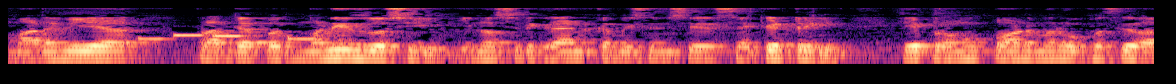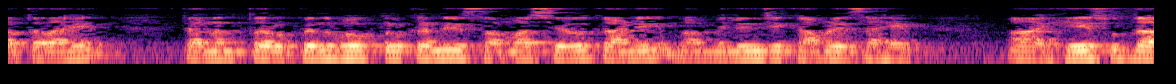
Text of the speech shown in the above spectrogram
माननीय प्राध्यापक मनीष जोशी युनिव्हर्सिटी ग्रँड कमिशनचे सेक्रेटरी हे प्रमुख पाहुणे म्हणून उपस्थित राहणार आहेत. त्यानंतर उपेंद्रभाऊ कुलकर्णी समाजसेवक आणि मिलिंदजी कांबळे साहेब हे सुद्धा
